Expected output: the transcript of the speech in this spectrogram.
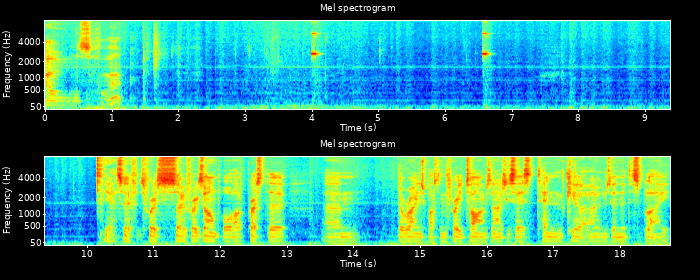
ohms for that. Yeah so if it's for so for example I've pressed the um, the range button three times and actually says 10 kilo ohms in the display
